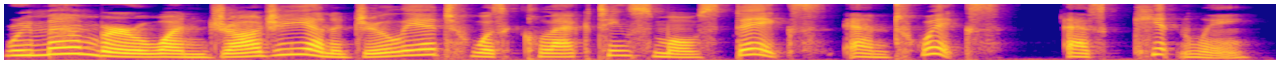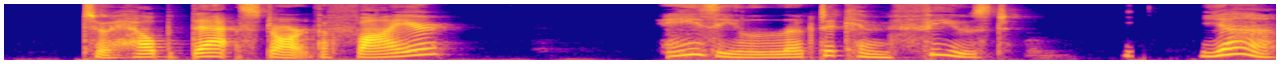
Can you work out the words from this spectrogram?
remember when Georgie and Juliet was collecting small sticks and twigs as kindling to help Dad start the fire? Izzy looked confused. Yeah,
